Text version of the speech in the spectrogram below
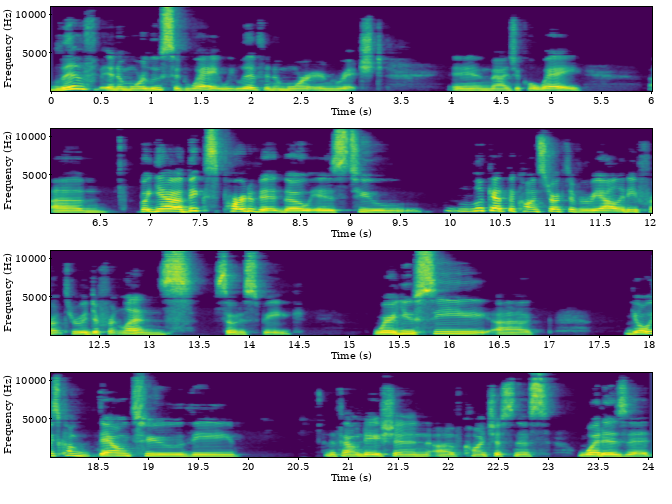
live in a more lucid way we live in a more enriched and magical way um, but yeah a big part of it though is to look at the construct of a reality from, through a different lens, so to speak, where you see uh, you always come down to the the foundation of consciousness. What is it?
